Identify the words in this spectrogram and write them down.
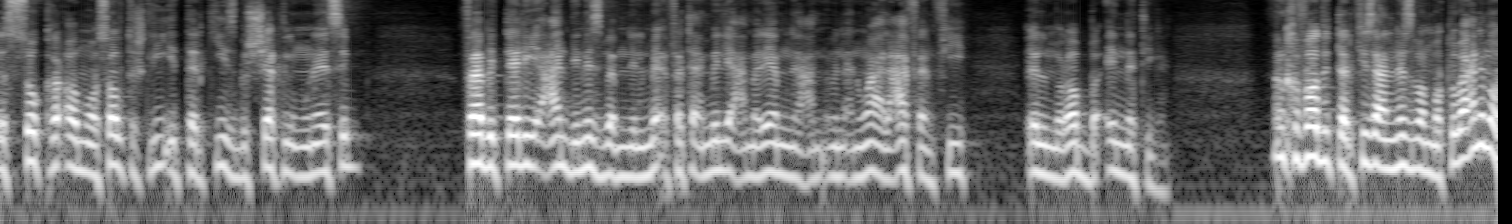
السكر أو ما وصلتش للتركيز بالشكل المناسب. فبالتالي عندي نسبة من الماء فتعمل لي عملية من من أنواع العفن في المربى النتيجة. انخفاض التركيز على النسبة المطلوبة يعني ما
